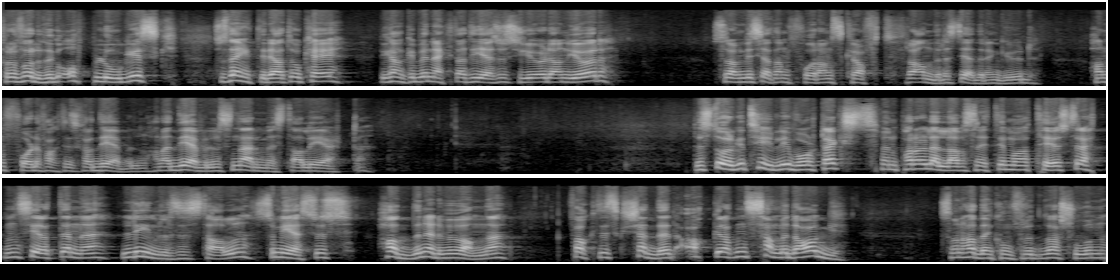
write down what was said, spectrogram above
for å få det til å gå opp logisk, så tenkte de at ok, vi kan ikke benekte at Jesus gjør det han gjør, så da må vi si at han får hans kraft fra andre steder enn Gud. Han får det faktisk fra djevelen. Han er djevelens nærmeste allierte. Det står ikke tydelig i vår tekst, men parallellavsnittet i Matteus 13 sier at denne lignelsestalen som Jesus hadde nede ved vannet, faktisk skjedde akkurat den samme dag som han hadde en konfrontasjon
